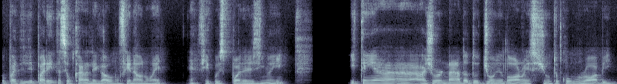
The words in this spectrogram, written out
o pai dele aparenta ser um cara legal, no final não é. Né? Fica o um spoilerzinho aí. E tem a, a, jornada do Johnny Lawrence junto com o Robbie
